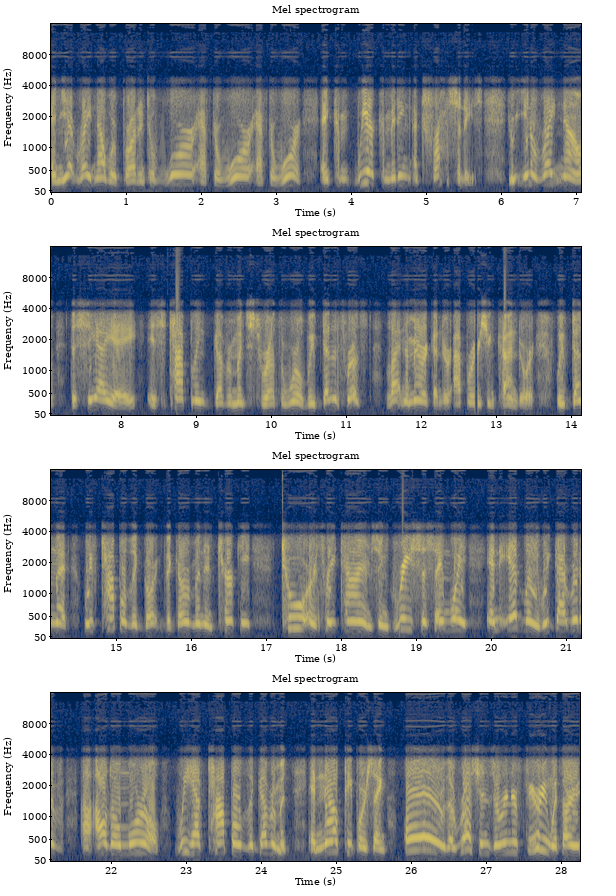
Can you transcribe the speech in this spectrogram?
And yet, right now, we're brought into war after war after war, and com- we are committing atrocities. You know, right now, the CIA is toppling governments throughout the world. We've done it throughout Latin America under Operation Condor. We've done that. We've toppled the, go- the government in Turkey two or three times. In Greece, the same way. In Italy, we got rid of uh, Aldo Moro. We have toppled the government, and now people are saying, "Oh, the Russians are interfering with our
